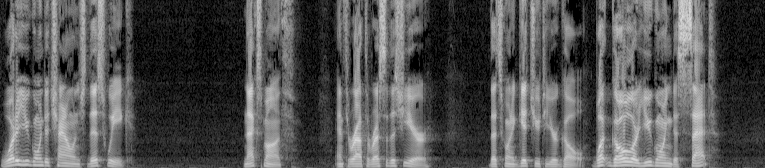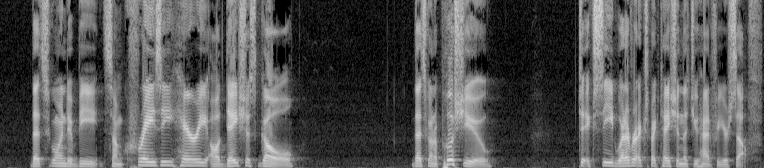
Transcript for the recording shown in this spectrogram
What are you going to challenge this week, next month, and throughout the rest of this year that's going to get you to your goal? What goal are you going to set that's going to be some crazy, hairy, audacious goal that's going to push you to exceed whatever expectation that you had for yourself.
